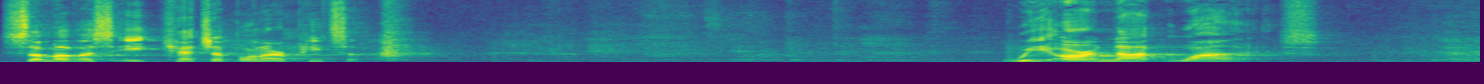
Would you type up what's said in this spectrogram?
Some of us eat ketchup on our pizza. We are not wise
